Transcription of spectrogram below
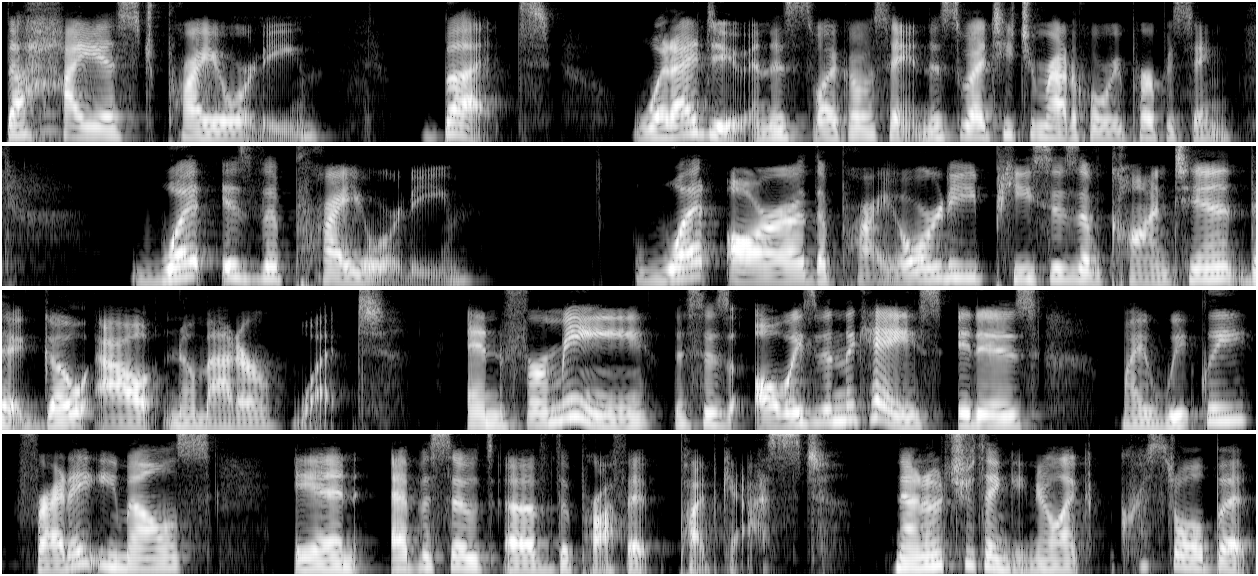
the highest priority. But what I do, and this is like I was saying, this is what I teach in radical repurposing. What is the priority? What are the priority pieces of content that go out no matter what? And for me, this has always been the case. It is my weekly Friday emails and episodes of the Profit Podcast. Now, I know what you're thinking. You're like, Crystal, but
